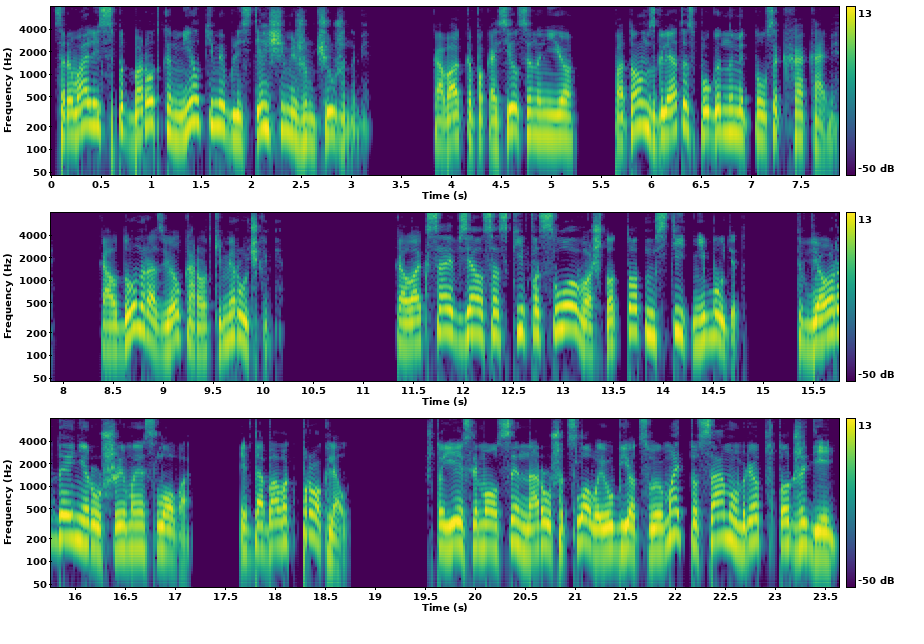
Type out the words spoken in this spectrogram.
срывались с подбородка мелкими блестящими жемчужинами. Кавакка покосился на нее, потом взгляд испуганно метнулся к Хакаме. Колдун развел короткими ручками. Калаксай взял со скифа слово, что тот мстить не будет. Твердое нерушимое слово. И вдобавок проклял что если, мол, сын нарушит слово и убьет свою мать, то сам умрет в тот же день.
